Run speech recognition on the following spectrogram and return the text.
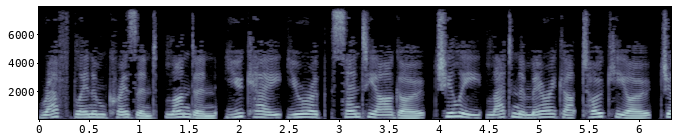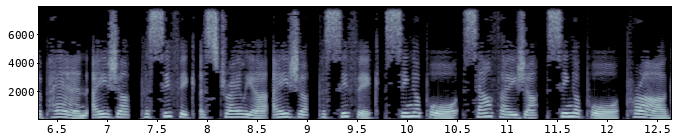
RAF Blenheim Crescent, London, UK, Europe, Santiago, Chile, Latin America, Tokyo, Japan, Asia, Pacific, Australia, Asia, Pacific, Singapore, South Asia, Singapore, Prague,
